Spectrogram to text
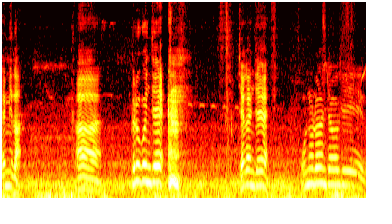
됩니다. 아 그리고 이제 제가 이제 오늘은 저기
